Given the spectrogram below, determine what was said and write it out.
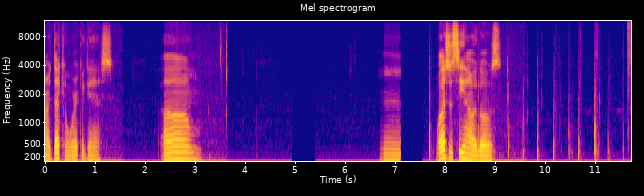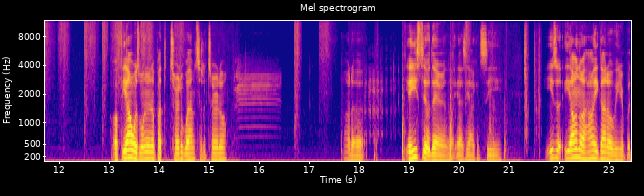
Alright, that can work, I guess. Um. Mm, well, let's just see how it goes. Well, if y'all was wondering about the turtle, what happened to the turtle? Hold up. Yeah, he's still there. Like, as y'all can see, he's. A, he, I don't know how he got over here, but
